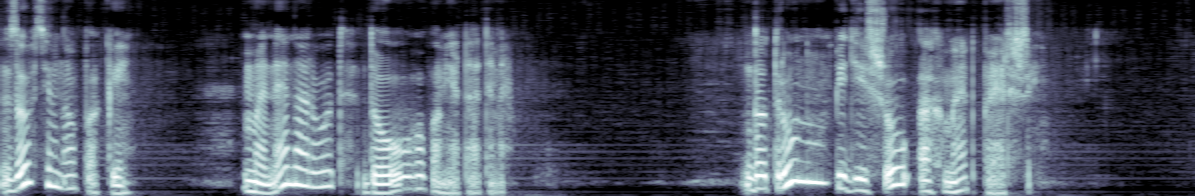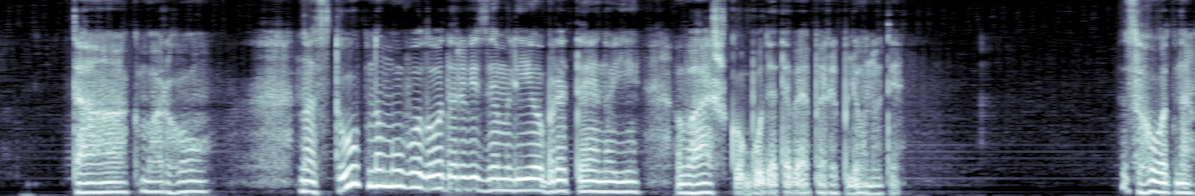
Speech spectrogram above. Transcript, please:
Зовсім навпаки. Мене народ довго пам'ятатиме. До трону підійшов Ахмед перший. Так, Марго, наступному володареві землі обретеної важко буде тебе переплюнути. Згодна.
